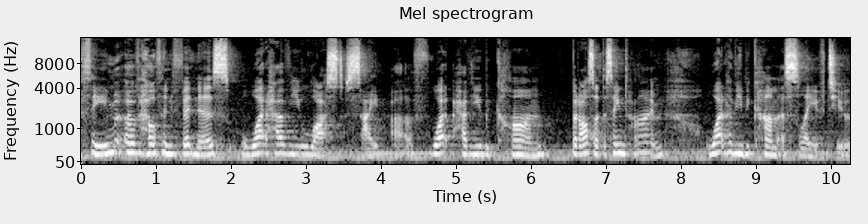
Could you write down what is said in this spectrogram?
theme of health and fitness, what have you lost sight of? What have you become? But also at the same time, what have you become a slave to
